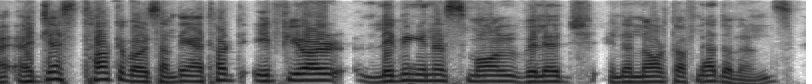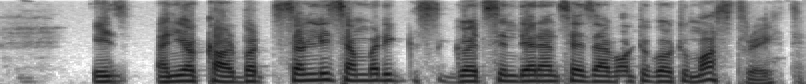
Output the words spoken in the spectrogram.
I, I just thought about something. I thought if you're living in a small village in the north of Netherlands, is and your car, but suddenly somebody gets in there and says, "I want to go to Maastricht."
